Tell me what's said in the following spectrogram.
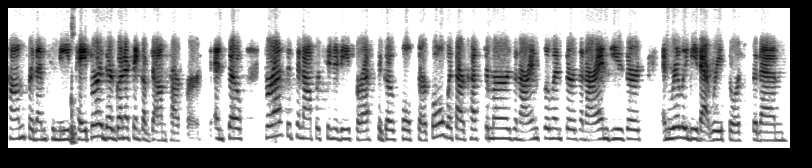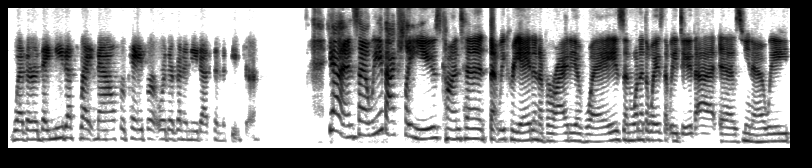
come for them to need paper, they're going to think of Domtar first. And so for us, it's an opportunity for us to go full circle with our customers and our influencers and our end users and really be that resource for them, whether they need us right now for paper or they're going to need us in the future. Yeah, and so we've actually used content that we create in a variety of ways. And one of the ways that we do that is, you know, we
